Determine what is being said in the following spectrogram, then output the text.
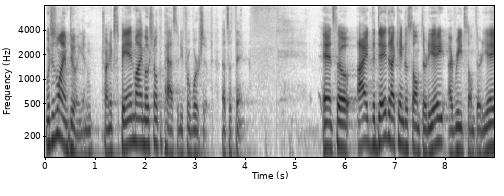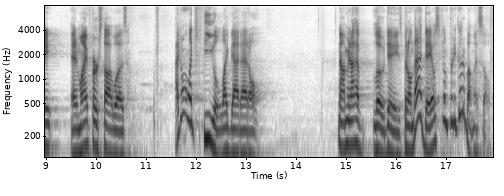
which is why I'm doing it. I'm trying to expand my emotional capacity for worship. That's a thing. And so I the day that I came to Psalm 38, I read Psalm 38, and my first thought was, I don't like feel like that at all. Now, I mean, I have low days, but on that day, I was feeling pretty good about myself.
